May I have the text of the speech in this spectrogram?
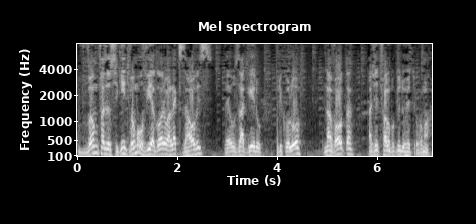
Vamos fazer o seguinte, vamos ouvir agora o Alex Alves, né, o zagueiro tricolor. Na volta, a gente fala um pouquinho do retrô. Vamos lá.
